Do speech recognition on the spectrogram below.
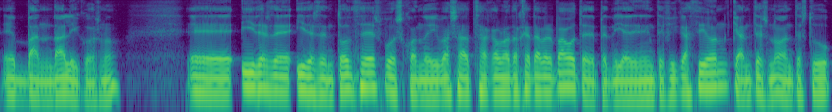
eh, vandálicos, ¿no? Eh, y, desde, y desde entonces, pues cuando ibas a sacar una tarjeta prepago, te dependía de identificación, que antes no, antes tú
